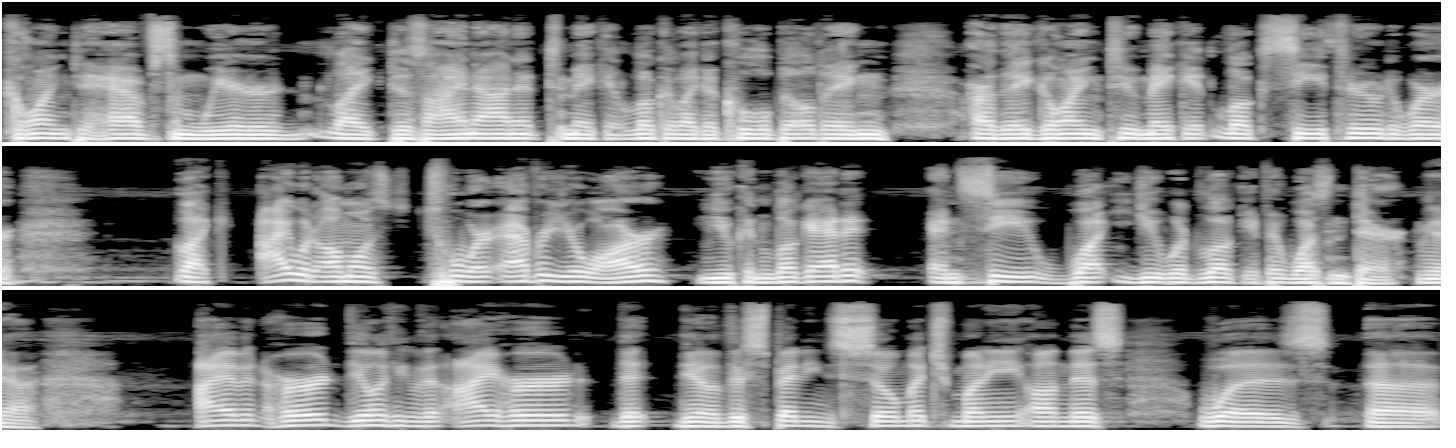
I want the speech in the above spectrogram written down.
going to have some weird like design on it to make it look like a cool building? Are they going to make it look see through to where like I would almost to wherever you are, you can look at it and see what you would look if it wasn't there. Yeah. I haven't heard. The only thing that I heard that, you know, they're spending so much money on this was, uh,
